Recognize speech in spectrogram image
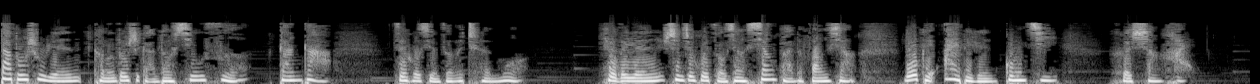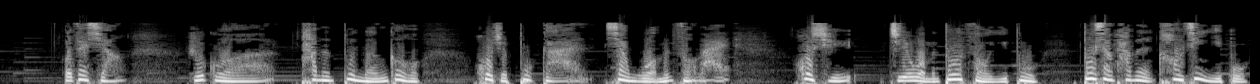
大多数人可能都是感到羞涩、尴尬，最后选择了沉默。有的人甚至会走向相反的方向，留给爱的人攻击和伤害。我在想，如果他们不能够或者不敢向我们走来，或许只有我们多走一步，多向他们靠近一步，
